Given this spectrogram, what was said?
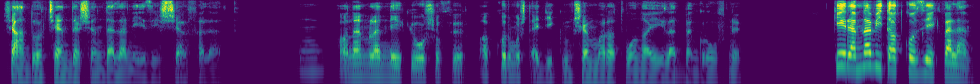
Sándor csendesen delenézéssel felelt. Hm, ha nem lennék jó sofőr, akkor most egyikünk sem maradt volna életben, grófnő. Kérem, ne vitatkozzék velem!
